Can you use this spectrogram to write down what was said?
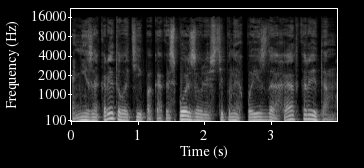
Не закрытого типа, как использовали в степных поездах, а открытом.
